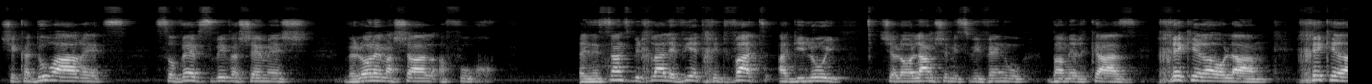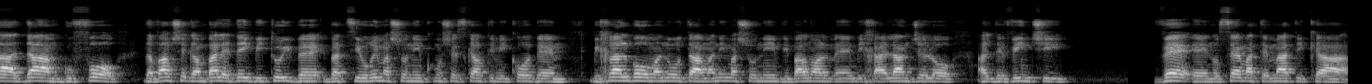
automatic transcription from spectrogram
שכדור הארץ סובב סביב השמש, ולא למשל הפוך. הרנסאנס בכלל הביא את חדוות הגילוי של העולם שמסביבנו במרכז, חקר העולם, חקר האדם, גופו, דבר שגם בא לידי ביטוי בציורים השונים כמו שהזכרתי מקודם, בכלל באומנות, האמנים השונים, דיברנו על אה, מיכאלנג'לו, על דה וינצ'י ונושא המתמטיקה,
